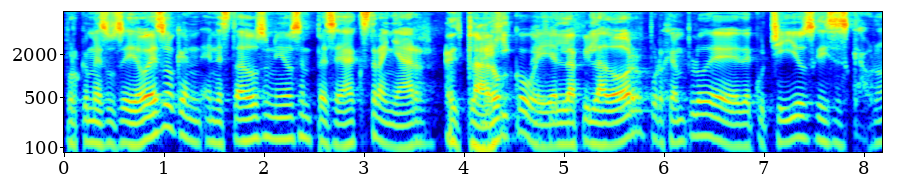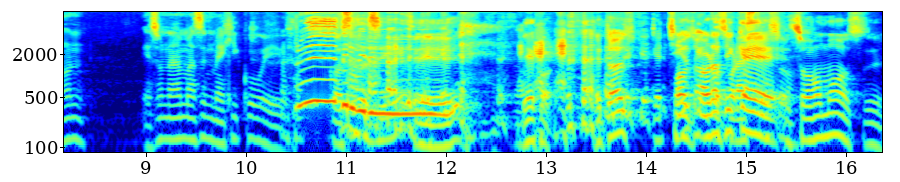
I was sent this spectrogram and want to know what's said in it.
porque me sucedió eso, que en, en Estados Unidos empecé a extrañar Eh, claro. México, güey. El afilador, por ejemplo, de, de cuchillos, que dices, cabrón, eso nada más en México, güey. Cosas así. Sí, viejo. Entonces, Qué chido pues que ahora sí que eso. somos, eh,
